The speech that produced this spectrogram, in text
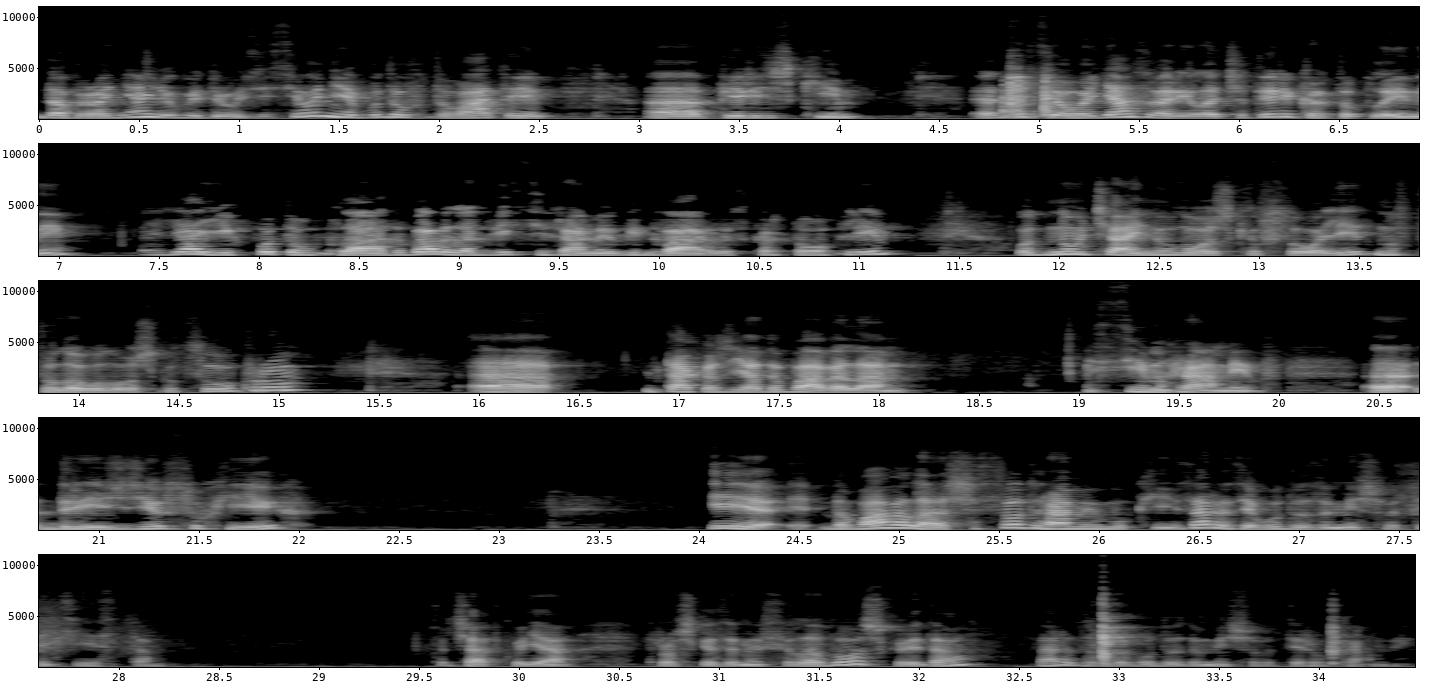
Доброго дня, любі друзі! Сьогодні я буду готувати е, пиріжки. Е, Для цього я зварила 4 картоплини. Я їх потовкла, додала 200 г відвару з картоплі, одну чайну ложку солі, одну столову ложку цукру. Е, Також я додала 7 грамів е, дріжджів сухих. І додала 600 грамів муки. Зараз я буду замішувати тісто. Спочатку я трошки замісила ложкою, да? зараз вже буду домішувати руками.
